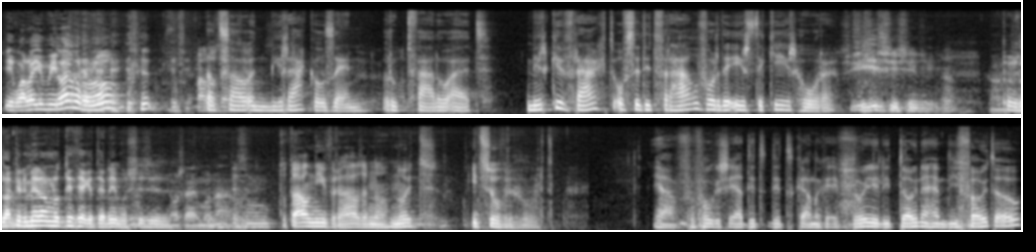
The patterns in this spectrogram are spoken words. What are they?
Igual hay un milagro, no? Dat zou een mirakel zijn, roept Falo uit. Mirke vraagt of ze dit verhaal voor de eerste keer horen. Sí, sí, sí. Pues la primera noticia que tenemos. Sí, sí. Het is een totaal nieuw verhaal. Ze hebben nog nooit iets over gehoord. Ja, vervolgens, ja, dit, dit kan nog even door. Jullie tonen hem die foto.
